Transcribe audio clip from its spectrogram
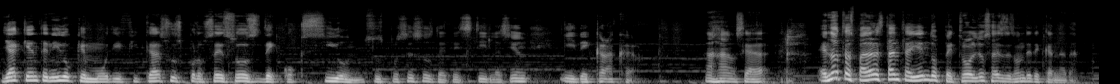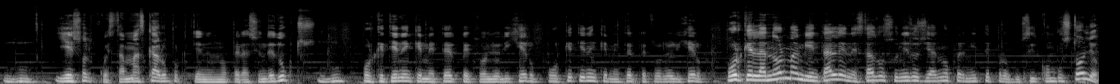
ya que han tenido que modificar sus procesos de cocción, sus procesos de destilación y de cracker. Ajá, o sea, en otras palabras, están trayendo petróleo, ¿sabes de dónde? De Canadá. Y eso cuesta más caro porque tienen una operación de ductos. Porque tienen que meter petróleo ligero. ¿Por qué tienen que meter petróleo ligero? Porque la norma ambiental en Estados Unidos ya no permite producir combustóleo.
